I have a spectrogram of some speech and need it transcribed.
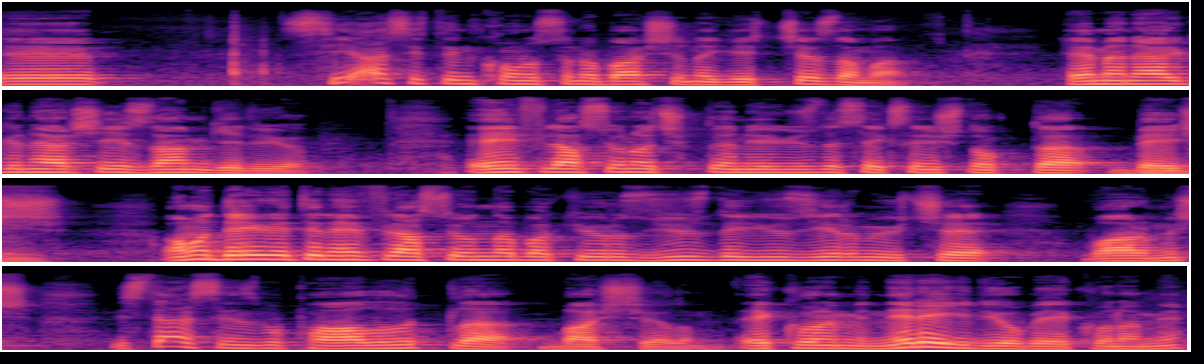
e, siyasetin konusuna başlığına geçeceğiz ama hemen her gün her şeye zam geliyor. Enflasyon açıklanıyor %83.5. Ama devletin enflasyonuna bakıyoruz %123'e varmış. İsterseniz bu pahalılıkla başlayalım. Ekonomi nereye gidiyor bu ekonomi?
